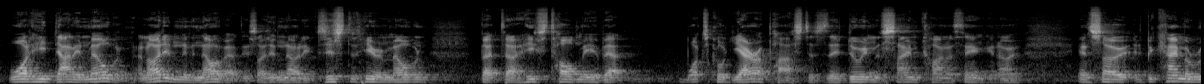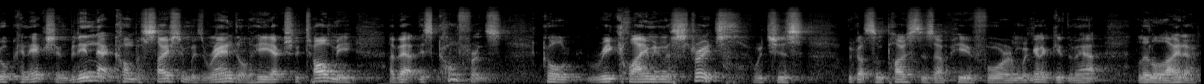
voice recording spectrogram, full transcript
what he'd done in Melbourne. And I didn't even know about this. I didn't know it existed here in Melbourne. But uh, he's told me about what's called Yarra pastors. They're doing the same kind of thing, you know. And so it became a real connection. But in that conversation with Randall, he actually told me about this conference called Reclaiming the Streets, which is, we've got some posters up here for, and we're going to give them out a little later.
